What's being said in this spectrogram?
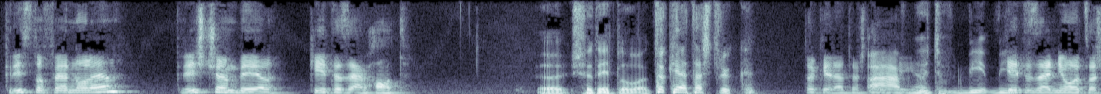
Christopher Nolan, Christian Bale, 2006. ö, sötét lovag. Tökéletes trükk. Tökéletes. Á, trükk, igen. mi, mi? 2008-as.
